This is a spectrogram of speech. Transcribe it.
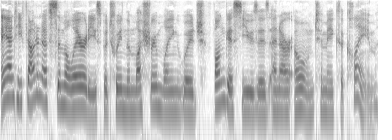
and he found enough similarities between the mushroom language fungus uses and our own to make the claim.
